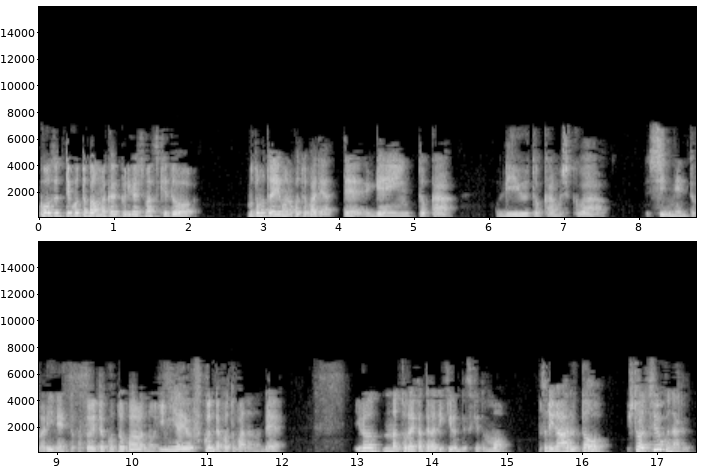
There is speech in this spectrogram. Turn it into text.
構図って言葉をもう一回繰り返しますけど、もともと英語の言葉であって、原因とか理由とかもしくは信念とか理念とかそういった言葉の意味合いを含んだ言葉なので、いろんな捉え方ができるんですけども、それがあると人は強くなる。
